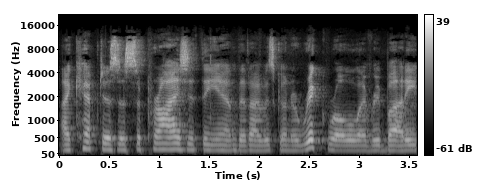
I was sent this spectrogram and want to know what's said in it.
I kept as a surprise at the end that I was going to rickroll everybody.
